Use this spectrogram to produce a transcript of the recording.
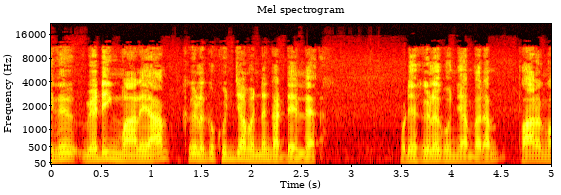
இது வெட்டிங் மாலையாக கீழக்கு குஞ்சம் இன்னும் கட்ட இல்லை அப்படியே கீழே குஞ்சம் மரம். பாருங்க.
